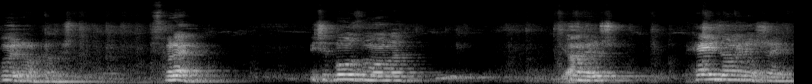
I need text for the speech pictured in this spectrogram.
Buyurun arkadaşlar. Püsküren. İçi boz dumanlı. Yani heyecanı yaşayın.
